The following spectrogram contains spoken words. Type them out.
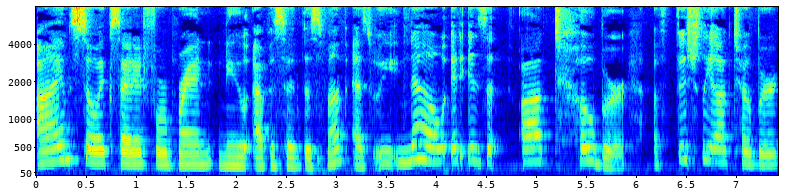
I'm so excited for a brand new episode this month. As we know, it is October, officially October,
